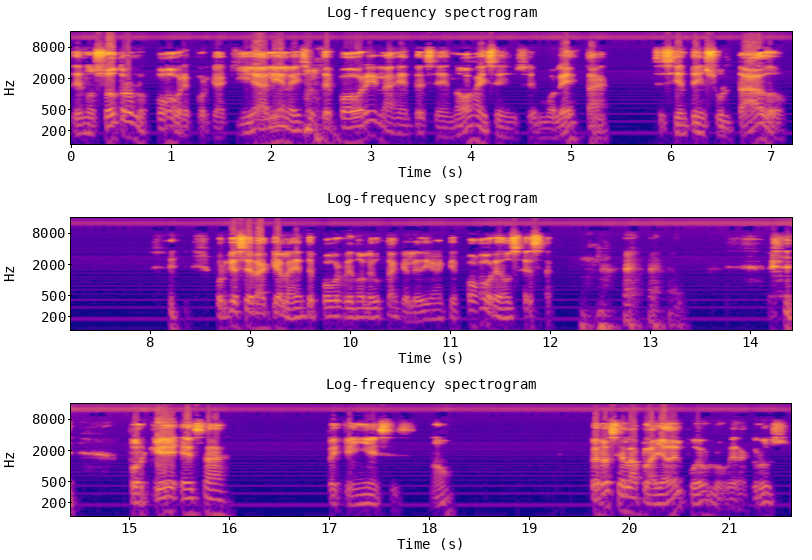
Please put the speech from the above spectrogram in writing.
de nosotros los pobres, porque aquí alguien le dice a usted pobre y la gente se enoja y se, molesta, se siente insultado. ¿Por qué será que a la gente pobre no le gustan que le digan que es pobre, don César? ¿Por qué esas pequeñeces, no? Pero esa es la playa del pueblo, Veracruz.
